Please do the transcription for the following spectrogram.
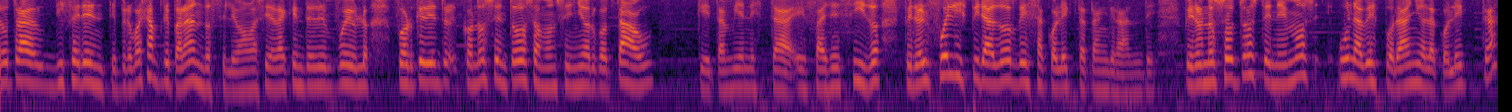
otra diferente, pero vayan preparándose, le vamos a decir a la gente del pueblo, porque dentro, conocen todos a Monseñor Gotau, que también está fallecido, pero él fue el inspirador de esa colecta tan grande. Pero nosotros tenemos una vez por año la colecta,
